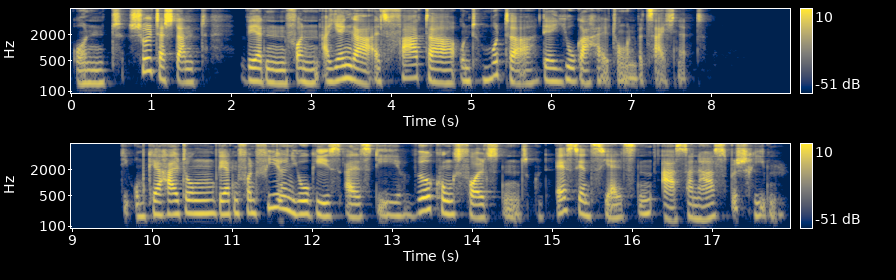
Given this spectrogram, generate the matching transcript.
und Schulterstand werden von Iyengar als Vater und Mutter der Yoga-Haltungen bezeichnet. Die Umkehrhaltungen werden von vielen Yogis als die wirkungsvollsten und essentiellsten Asanas beschrieben.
